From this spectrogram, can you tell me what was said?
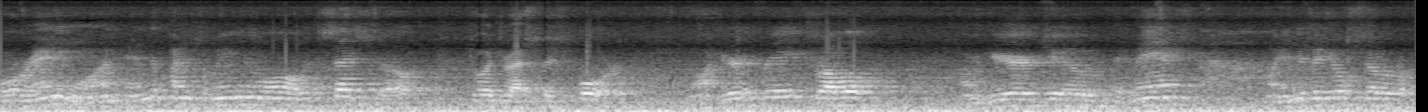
or anyone in the Pennsylvania law that says so to address this board. I'm here to create trouble. I'm here to advance my individual civil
